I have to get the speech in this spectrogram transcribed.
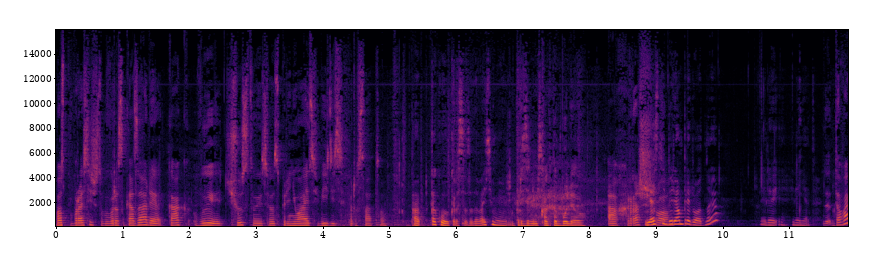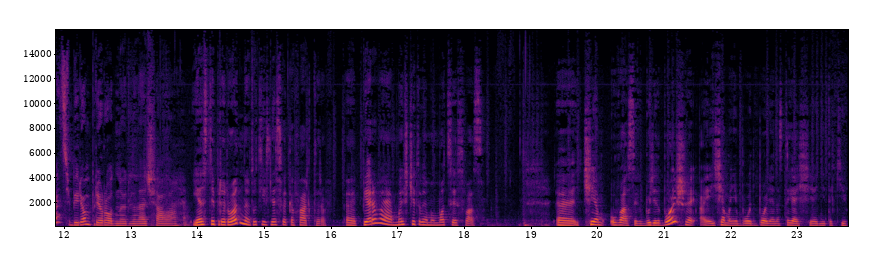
вас попросить, чтобы вы рассказали, как вы чувствуете, воспринимаете, видите красоту. А какую красоту? Давайте мы определимся. Как-то более... А, хорошо. Если берем природную, или, или нет? Давайте берем природную для начала. Если природную, тут есть несколько факторов. Э, Первое, мы считываем эмоции с вас. э, чем у вас их будет больше, а и чем они будут более настоящие, они такие,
